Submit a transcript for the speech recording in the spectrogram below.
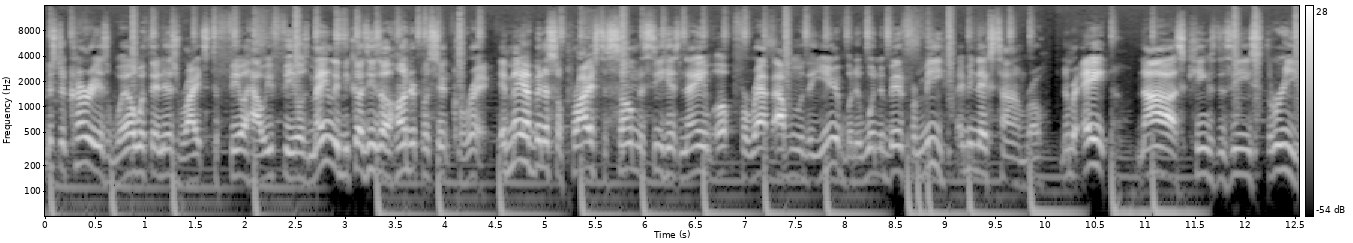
Mr. Curry is well within his rights to feel how he feels, mainly because he's 100% correct. It may have been a surprise to some to see his name up for Rap Album of the Year, but it wouldn't have been for me. Maybe next time, bro. Number 8, Nas, King's Disease 3.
